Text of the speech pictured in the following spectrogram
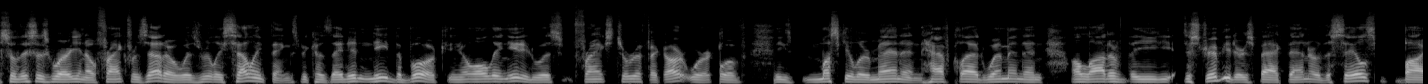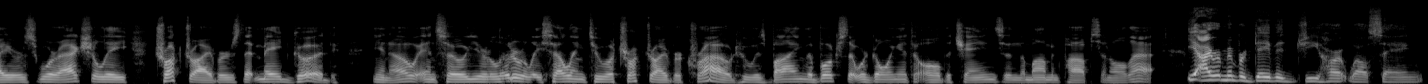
So this is where you know Frank Frazetta was really selling things because they didn't need the book. You know, all they needed was Frank's terrific artwork of these muscular men and half-clad women, and a lot of the distributors back then or the sales buyers were actually truck drivers that made good you know and so you're literally selling to a truck driver crowd who was buying the books that were going into all the chains and the mom and pops and all that. Yeah i remember david g. Hartwell saying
